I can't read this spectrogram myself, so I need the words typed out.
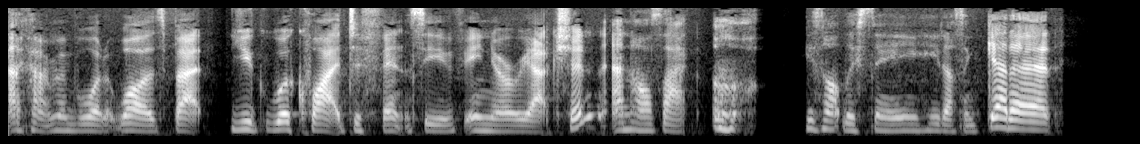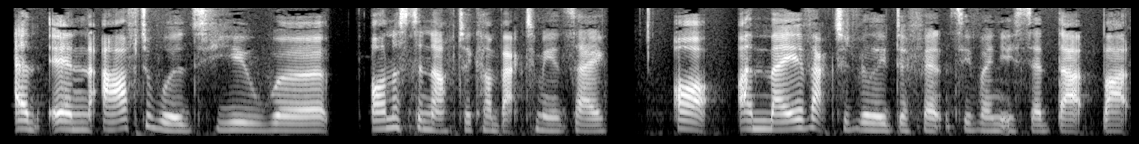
I can't remember what it was, but you were quite defensive in your reaction. And I was like, ugh, he's not listening. He doesn't get it. And, and afterwards, you were honest enough to come back to me and say, Oh, I may have acted really defensive when you said that, but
